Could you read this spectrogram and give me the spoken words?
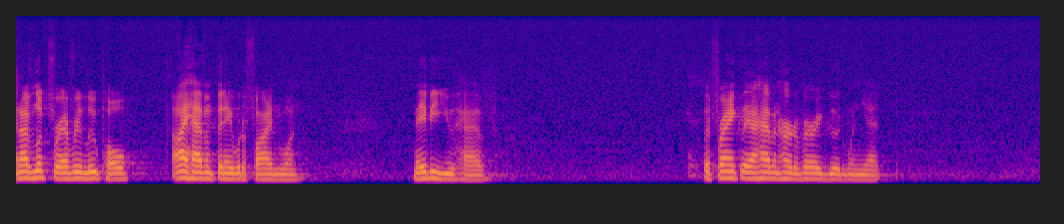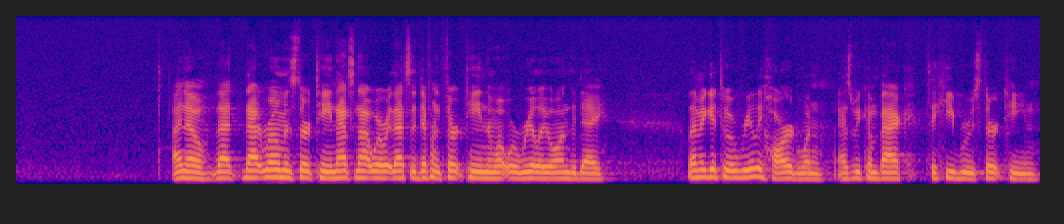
and I've looked for every loophole. I haven't been able to find one. Maybe you have. But frankly, I haven't heard a very good one yet. I know that, that Romans 13, that's not where that's a different 13 than what we're really on today. Let me get to a really hard one as we come back to Hebrews 13.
